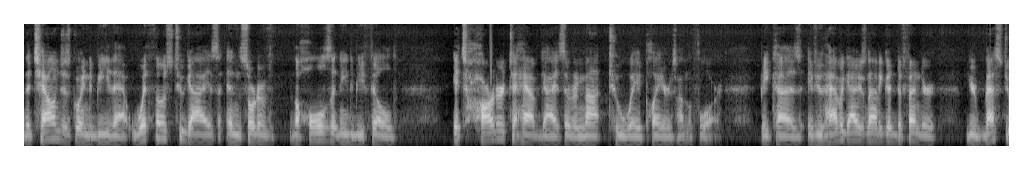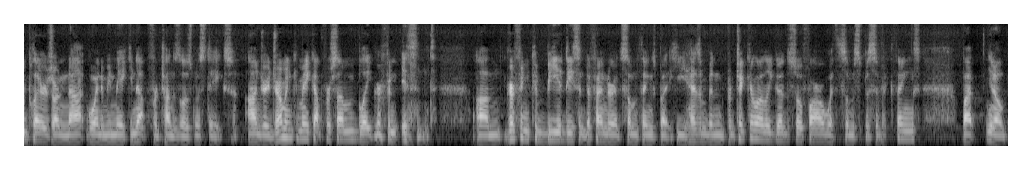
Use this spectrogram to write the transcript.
The challenge is going to be that with those two guys and sort of the holes that need to be filled, it's harder to have guys that are not two way players on the floor. Because if you have a guy who's not a good defender, your best two players are not going to be making up for tons of those mistakes. Andre Drummond can make up for some, Blake Griffin isn't. Um, Griffin could be a decent defender at some things, but he hasn't been particularly good so far with some specific things. But, you know,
